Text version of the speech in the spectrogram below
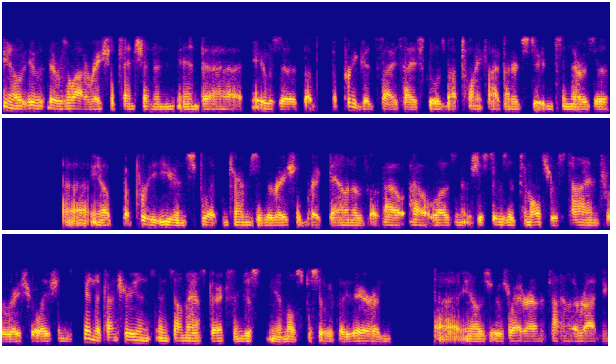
you know, it, there was a lot of racial tension, and and uh, it was a, a, a pretty good sized high school. It was about 2,500 students, and there was a uh, you know, a pretty even split in terms of the racial breakdown of, of how, how it was. And it was just, it was a tumultuous time for race relations in the country in, in some aspects and just, you know, most specifically there. And, uh, you know, it was, it was right around the time of the Rodney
